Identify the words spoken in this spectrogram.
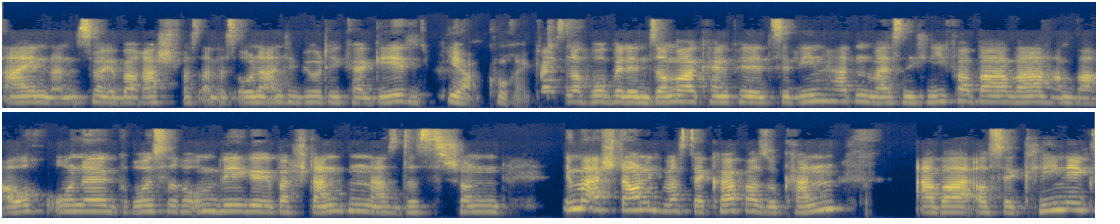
ein, dann ist man überrascht, was alles ohne Antibiotika geht. Ja, korrekt. Ich weiß noch, wo wir den Sommer kein Penicillin hatten, weil es nicht lieferbar war, haben wir auch ohne größere Umwege überstanden. Also das ist schon immer erstaunlich, was der Körper so kann. Aber aus der Klinik,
